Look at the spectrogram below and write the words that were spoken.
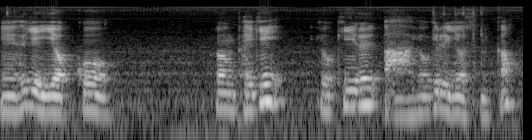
예, 흙에 이었고 그럼 백이 여기를 아 여기를 이었습니까?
